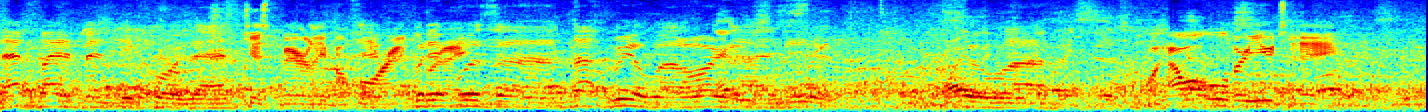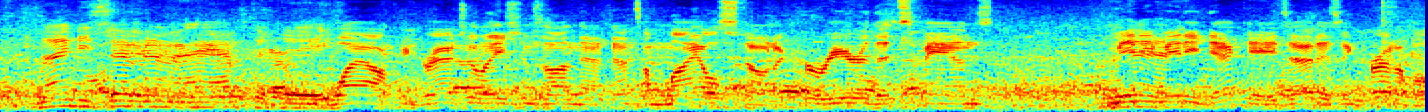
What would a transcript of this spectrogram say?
that might have been before that. Just barely before it, but right? it was uh, not real well organized. So uh, Well, how old are you today? 97 and a half today. Wow, congratulations on that. That's a milestone, a career that spans many, many decades. That is incredible.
